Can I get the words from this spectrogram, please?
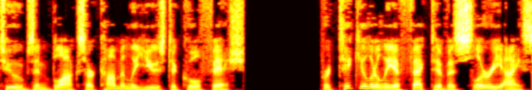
tubes and blocks are commonly used to cool fish. Particularly effective is slurry ice,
